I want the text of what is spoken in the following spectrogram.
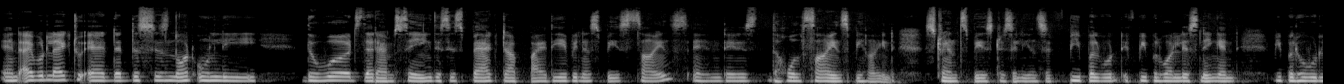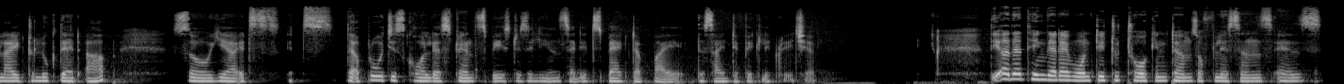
And I would like to add that this is not only the words that I'm saying, this is backed up by the evidence-based science, and there is the whole science behind strengths-based resilience. If people would, if people who are listening and people who would like to look that up, so yeah, it's it's the approach is called as strengths-based resilience, and it's backed up by the scientific literature. The other thing that I wanted to talk in terms of lessons is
